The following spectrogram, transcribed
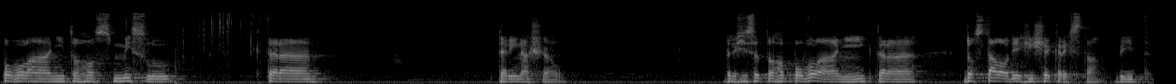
povolání, toho smyslu, které, který našel. Drží se toho povolání, které dostal od Ježíše Krista, být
